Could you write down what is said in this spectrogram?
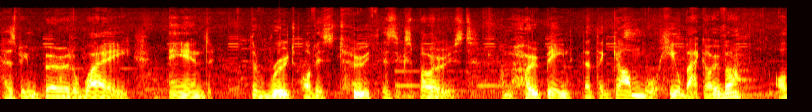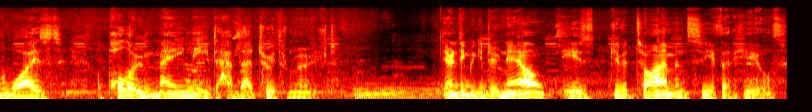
has been burred away and the root of his tooth is exposed. I'm hoping that the gum will heal back over, otherwise Apollo may need to have that tooth removed. The only thing we can do now is give it time and see if that heals.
